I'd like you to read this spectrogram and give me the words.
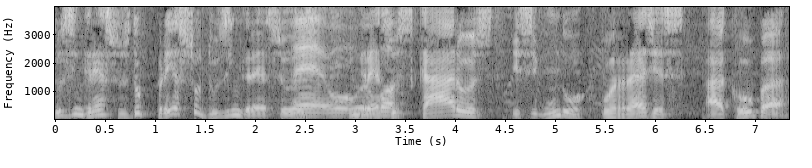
dos ingressos, do preço dos ingressos. É, o- ingressos caros. E segundo o Regis, a culpa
